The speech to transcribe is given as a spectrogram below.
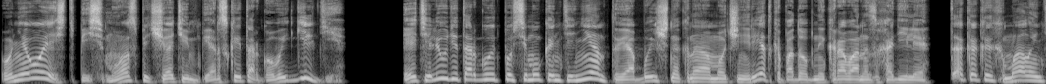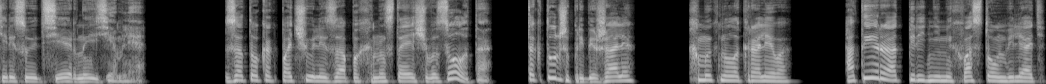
«У него есть письмо с печатью имперской торговой гильдии. Эти люди торгуют по всему континенту, и обычно к нам очень редко подобные караваны заходили, так как их мало интересуют северные земли. Зато как почуяли запах настоящего золота, так тут же прибежали», — хмыкнула королева а ты рад перед ними хвостом вилять».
